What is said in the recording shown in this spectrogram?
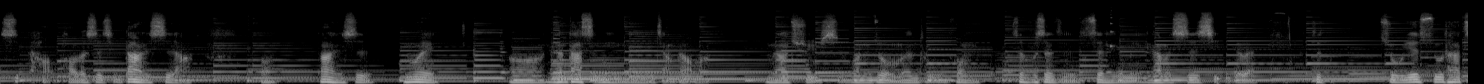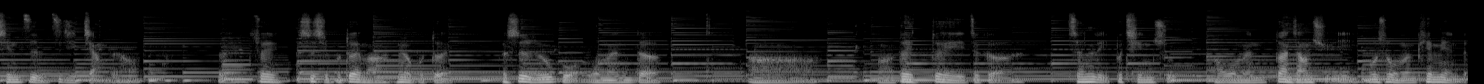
是好好的事情？当然是啊，哦，当然是因为啊，你看大使命里面讲到嘛，我们要去使万民做门徒，奉圣父、圣子、圣灵的名给他们施洗，对不对？这主耶稣他亲自自己讲的哈，对，所以事情不对吗？没有不对。可是如果我们的啊啊对对这个真理不清楚啊，我们断章取义，或者说我们片面的，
